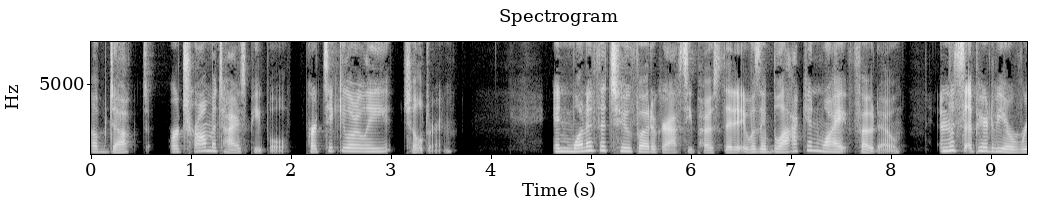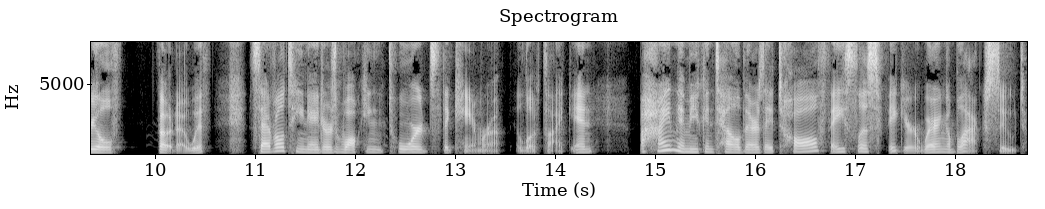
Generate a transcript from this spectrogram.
abduct, or traumatize people, particularly children. In one of the two photographs he posted, it was a black and white photo, and this appeared to be a real photo with several teenagers walking towards the camera, it looked like. And behind them, you can tell there's a tall, faceless figure wearing a black suit.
